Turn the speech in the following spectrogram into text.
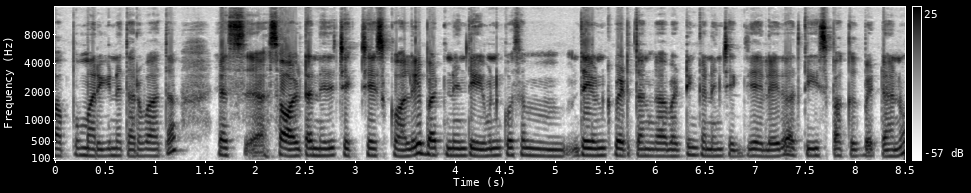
పప్పు మరిగిన తర్వాత సాల్ట్ అనేది చెక్ చేసుకోవాలి. బట్ నేను దేవుని కోసం దేవునికి పెడతాను కాబట్టి ఇంకా నేను చెక్ చేయలేదు. అది తీసి పక్కకు పెట్టాను.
